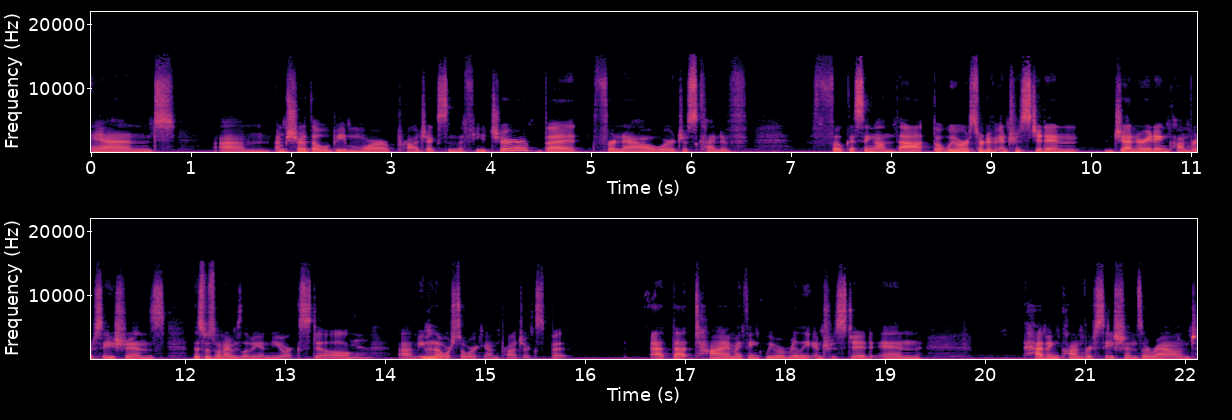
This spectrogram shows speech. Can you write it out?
and um, I'm sure there will be more projects in the future, but for now, we're just kind of focusing on that. But we were sort of interested in generating conversations. This was when I was living in New York still, Yeah. um, even though we're still working on projects. But at that time, I think we were really interested in having conversations around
